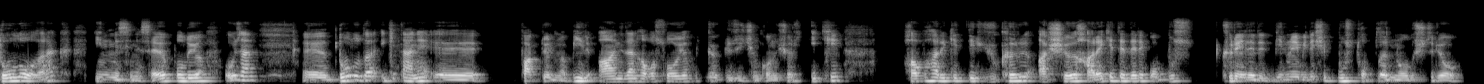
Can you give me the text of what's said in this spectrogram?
dolu olarak inmesine sebep oluyor. O yüzden e, doluda iki tane e, faktörüm var. Bir, aniden hava soğuyor. Gökyüzü için konuşuyoruz. İki, hava hareketleri yukarı aşağı hareket ederek o buz küreleri birbirine birleşip buz toplarını oluşturuyor.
